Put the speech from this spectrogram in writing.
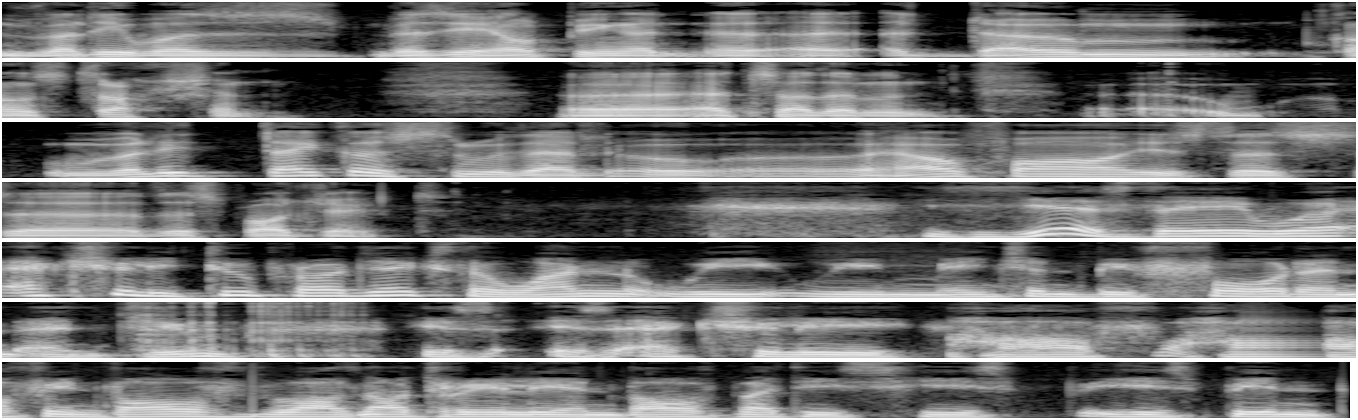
Willie was busy helping a a, a dome construction uh at Sutherland. Uh, will it take us through that uh, how far is this uh this project? Yes, there were actually two projects. The one we, we mentioned before, and, and Jim is is actually half half involved. Well, not really involved, but he's he's he's been.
